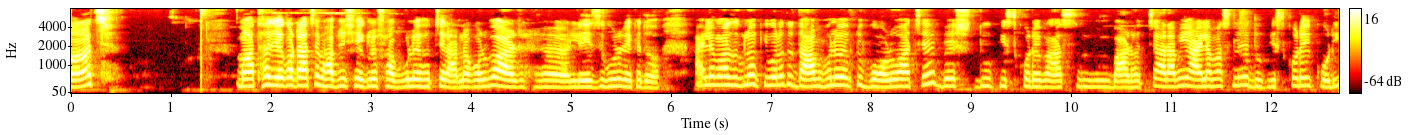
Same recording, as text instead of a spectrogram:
মাছ। মাথা যে কটা আছে, ভাবছি সেগুলো সবগুলোই হচ্ছে রান্না করব আর লেজগুলো রেখে দেবো। আইলা মাছগুলো কী বলো তো দাম হলেও একটু বড় আছে, বেশ দু পিস করে মাছ বার হচ্ছে। আর আমি আইলা মাছ নিয়ে দু পিস করেই করি।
